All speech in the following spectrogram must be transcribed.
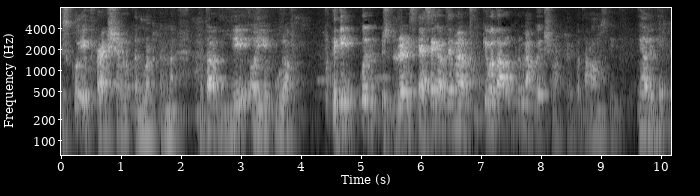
इसको एक फ्रैक्शन में कन्वर्ट करना अर्थात ये और ये पूरा। देखिए, कुछ स्टूडेंट्स कैसे करते हैं, मैं आपके बता रहा हूँ, फिर मैं आपको एक शॉर्ट ट्रिक बता रहा हूँ इसकी। यहाँ देखिए,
